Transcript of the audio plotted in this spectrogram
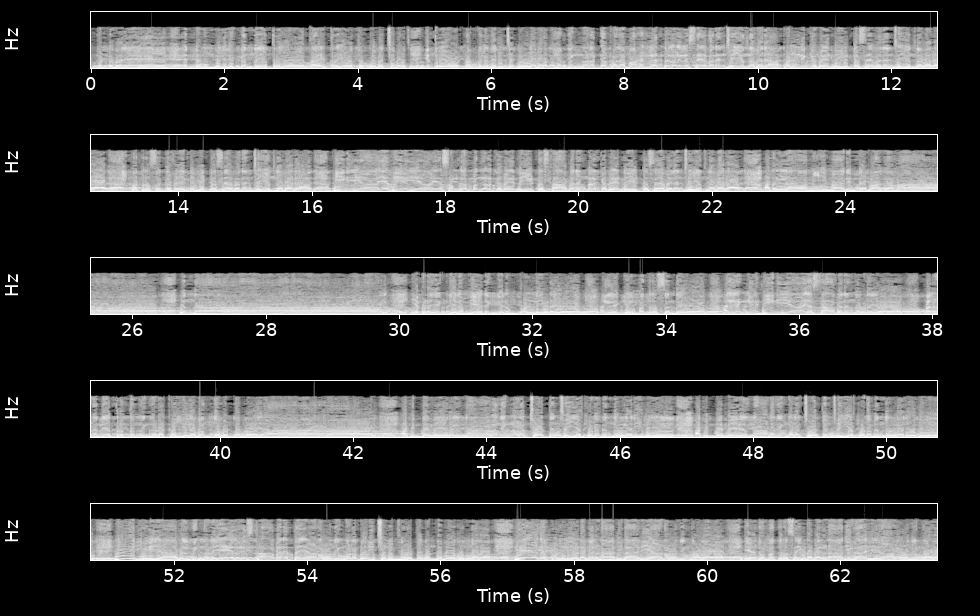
പ്രിയപ്പെട്ടവരെ എന്റെ മുമ്പിലിരിക്കുന്ന എത്രയോ എത്രയോ തൊപ്പിവെച്ചവർ എത്രയോ ടൊപ്പൽ ധരിച്ചിട്ടുള്ളവർ നിങ്ങളൊക്കെ പല മഹല്ലത്തുകളിൽ സേവനം ചെയ്യുന്നവരാ പള്ളിക്ക് വേണ്ടിയിട്ട് സേവനം ചെയ്യുന്നവരാ മദ്രസക്ക് വേണ്ടിയിട്ട് സേവനം ചെയ്യുന്നവരാ ധീനിയായ ദീനിയായ സംരംഭങ്ങൾക്ക് വേണ്ടിയിട്ട് സ്ഥാപനങ്ങൾക്ക് വേണ്ടിയിട്ട് സേവനം ചെയ്യുന്നവരാ. അതെല്ലാം ഈമാനിന്റെ ഭാഗമാ. എന്നാൽ മദ്രസന്റെയോ അല്ലെങ്കിൽ ദീനിയായ സ്ഥാപനങ്ങളുടെയോ ഭരണ നേതൃത്വം നിങ്ങളുടെ കയ്യിൽ വന്നുപെട്ടുപോയാൽ അതിന്റെ പേരിൽ നാളെ നിങ്ങളെ ചോദ്യം ചെയ്യപ്പെടുമെന്നുള്ള രീതിയിൽ അതിന്റെ പേരിൽ നാളെ നിങ്ങളെ ചോദ്യം ചെയ്യപ്പെടുമെന്നുള്ള രീതിയിൽ ഈ ദുനിയാവിൽ നിങ്ങളുടെ ഏതൊരു സ്ഥാപനത്തെയാണോ നിങ്ങളെ ഭരിച്ചു മുന്നോട്ട് കൊണ്ടുപോകുന്നത്? ഏത് പള്ളിയുടെ ഭരണാധികാരിയാണോ നിങ്ങൾ? ഏത് മദ്രസയുടെ ഭരണാധികാരിയാണോ നിങ്ങൾ?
